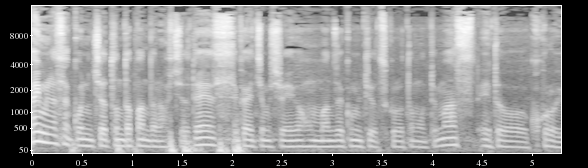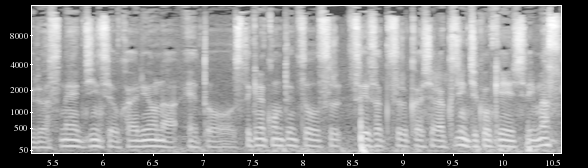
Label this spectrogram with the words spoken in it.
はい、皆さん、こんにちは。とんだパンダの藤田です。世界一面白い映画本漫才コミュニティを作ろうと思ってます。えっ、ー、と、心を揺るがすね、人生を変えるような、えっ、ー、と、素敵なコンテンツをする制作する会社、楽人自己経営しています。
